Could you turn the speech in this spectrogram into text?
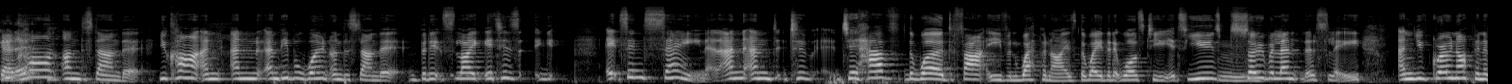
get you it. can't understand it. You can't, and and and people won't understand it. But it's like it is. It's insane, and and to to have the word fat even weaponized the way that it was to you, it's used hmm. so relentlessly, and you've grown up in a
